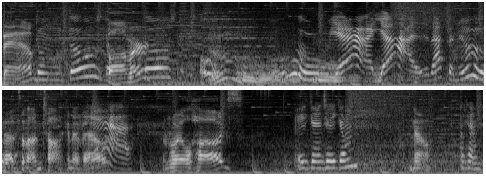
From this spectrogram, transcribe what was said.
bam. Don't need those. Don't Bomber. Need those. Ooh. Ooh. Ooh. Yeah, yeah. That's a new. That's what I'm talking about. Yeah. Royal Hogs? Are you gonna take them? No, Okay.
